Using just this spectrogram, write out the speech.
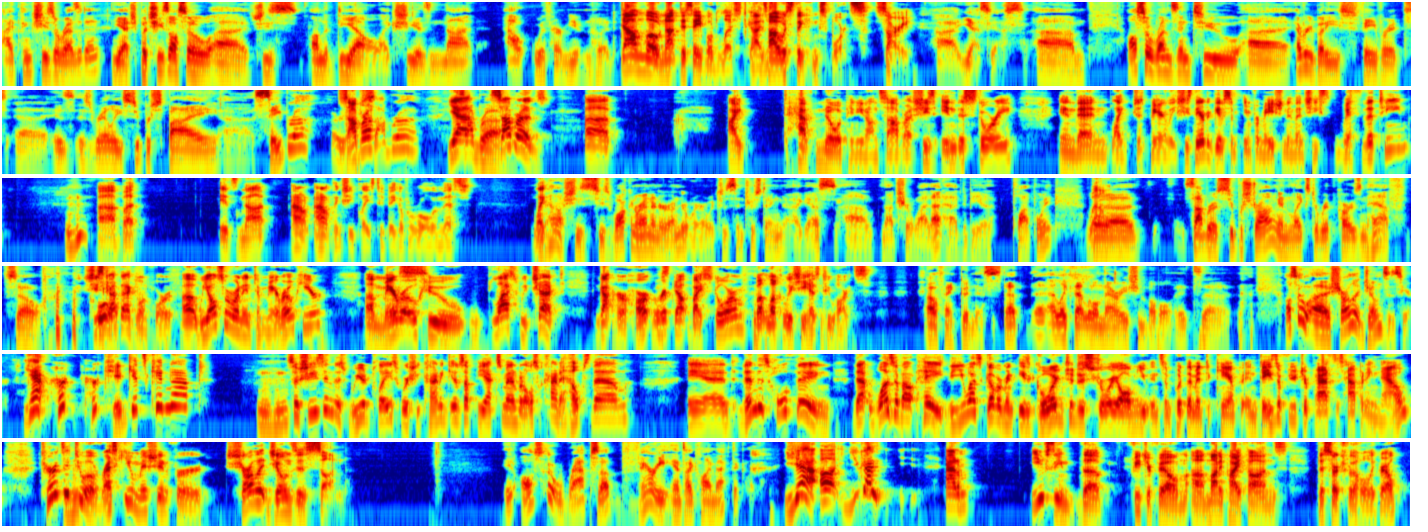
I think she's a resident. Yes, but she's also uh, she's on the DL. Like she is not out with her mutant hood. Down low, not disabled list, guys. I was thinking sports. Sorry. Uh, yes, yes. Um, also runs into uh, everybody's favorite uh, is Israeli super spy uh, Sabra or Sabra? or Sabra. Yeah, Sabra. Sabra's. Uh, I have no opinion on Sabra. She's in this story, and then like just barely. She's there to give some information, and then she's with the team. Mhm. Uh, but it's not. I don't. I don't think she plays too big of a role in this. Like, no, she's she's walking around in her underwear, which is interesting. I guess. Uh, not sure why that had to be a plot point. well, but uh, Sabra is super strong and likes to rip cars in half. So She's Cool. got that going for her. Uh, we also run into Marrow here. Uh, Marrow, Yes. who last we checked got her heart Was- ripped out by Storm, but luckily she has two hearts. Oh, thank goodness! That I like that little narration bubble. It's uh, also uh, Charlotte Jones is here. Yeah, her her kid gets kidnapped. Mm-hmm. So she's in this weird place where she kind of gives up the X Men, but also kind of helps them. And then this whole thing that was about, hey, the US government is going to destroy all mutants and put them into camp, and Days of Future Past is happening now, turns Mhm. into a rescue mission for Charlotte Jones's son. It also wraps up very anticlimactically. Yeah, uh, you guys, Adam, you've seen the feature film uh, Monty Python's The Search for the Holy Grail.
